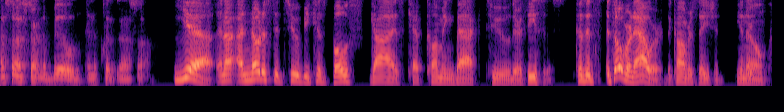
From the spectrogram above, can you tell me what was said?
I saw it starting to build in the clip that I saw. Yeah, and I, I noticed it too because both guys kept coming back to their thesis because it's it's over an hour the conversation, you know. Yeah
